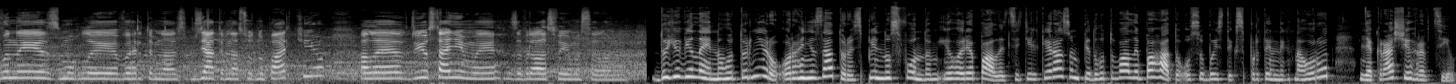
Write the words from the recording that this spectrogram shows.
вони змогли виграти в нас, взяти в нас одну партію, але дві останні ми забрали своїми силами. До ювілейного турніру організатори спільно з фондом Ігоря Палиці тільки разом підготували багато особистих спортивних нагород для кращих гравців,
